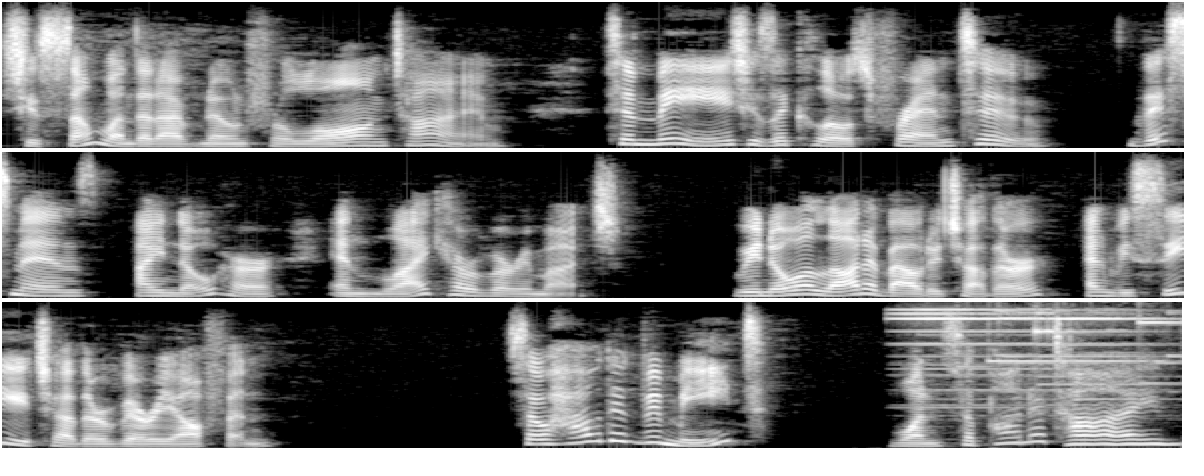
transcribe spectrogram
she's someone that I've known for a long time. To me, she's a close friend too. This means I know her and like her very much. We know a lot about each other and we see each other very often. So how did we meet? Once upon a time,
